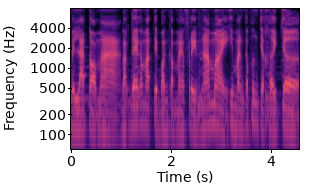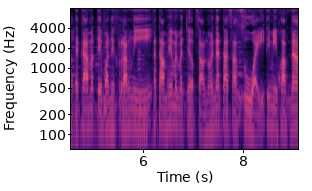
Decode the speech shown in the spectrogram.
เวลาต่อมาบักแด้ก็มาเตะบอลกับไมเฟรนหน้าใหม่ ที่มันก็เพิ่งจะเคยเจอ แต่การมาเตะบอลในครั้งนี้ ก็ทำให้มันมาเจอกับสาวน้อยหน้าตาสาสวย ที่มีความน่า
